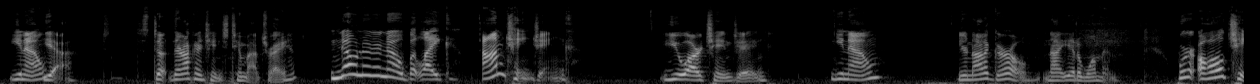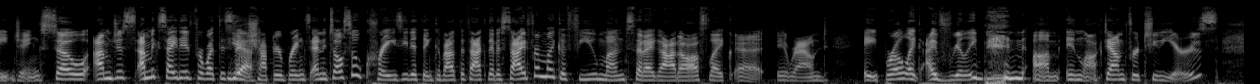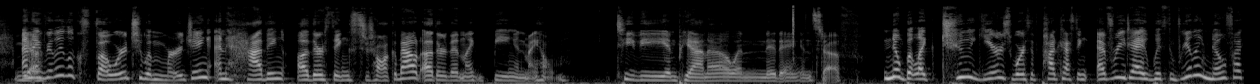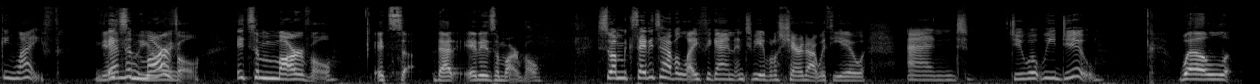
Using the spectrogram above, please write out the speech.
You know? Yeah. Just they're not going to change too much, right? No, no, no, no, but like I'm changing, You are changing. you know? You're not a girl, not yet a woman. We're all changing. So I'm just I'm excited for what this Yeah. next chapter brings, and it's also crazy to think about the fact that aside from like a few months that I got off, like uh, around April, like I've really been um, in lockdown for two years, and I really look forward to emerging and having other things to talk about other than like being in my home. TV and piano and knitting and stuff. No, but like two years worth of podcasting every day with really no fucking life. Yeah, it's no, a you're right. marvel. It's a marvel. It's that it is a marvel. So I'm excited to have a life again and to be able to share that with you and do what we do. Well,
